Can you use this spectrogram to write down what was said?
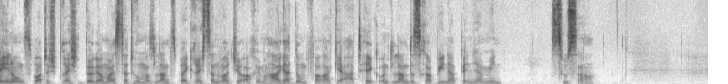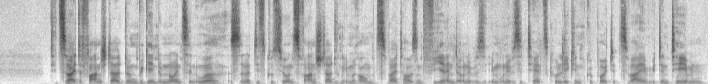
Erinnerungsworte sprechen Bürgermeister Thomas Landsberg, Rechtsanwalt Joachim Hager, Dompfarrer Gerhard Heck und Landesrabbiner Benjamin Soussan. Die zweite Veranstaltung beginnt um 19 Uhr. Ist eine Diskussionsveranstaltung im Raum 2004 in der Univers im Universitätskollegium Gebäude 2 mit den Themen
